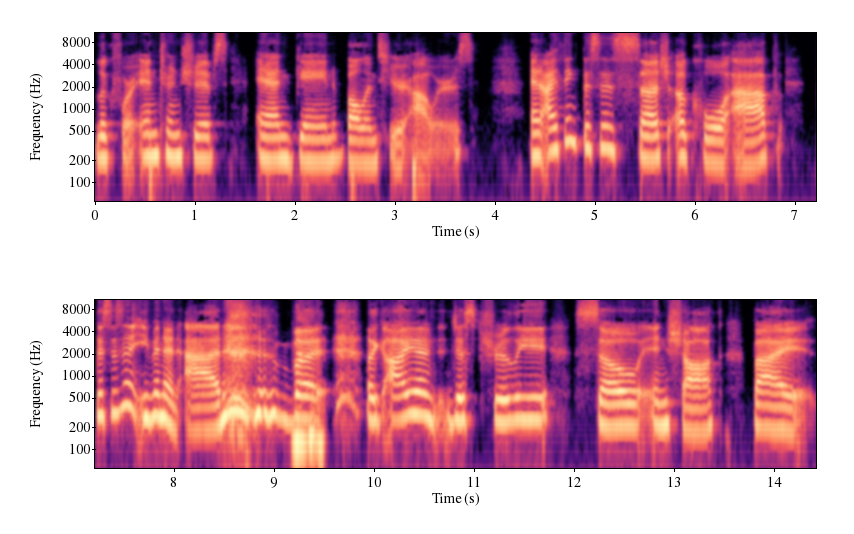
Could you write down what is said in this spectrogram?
look for internships, and gain volunteer hours. And I think this is such a cool app. This isn't even an ad, but like I am just truly so in shock by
